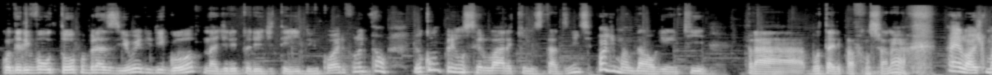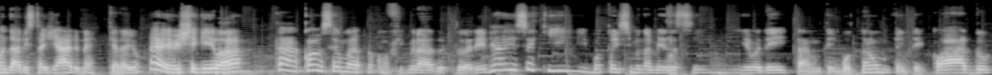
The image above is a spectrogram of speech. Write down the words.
quando ele voltou pro Brasil, ele ligou na diretoria de TI do Encore e falou: Então, eu comprei um celular aqui nos Estados Unidos, você pode mandar alguém aqui pra botar ele para funcionar? Aí, lógico, mandaram o estagiário, né? Que era eu. É, eu cheguei lá, tá, qual é o celular para configurar, doutor? Ele, ah, esse aqui, e botou em cima da mesa assim. Eu olhei, tá, não tem botão, não tem teclado.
